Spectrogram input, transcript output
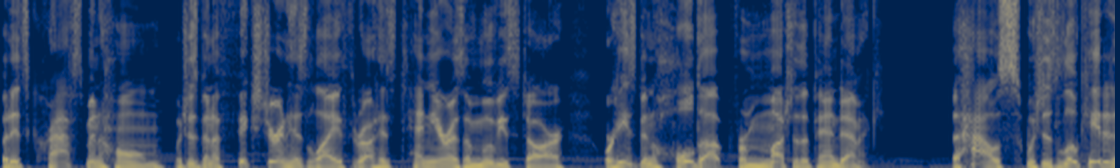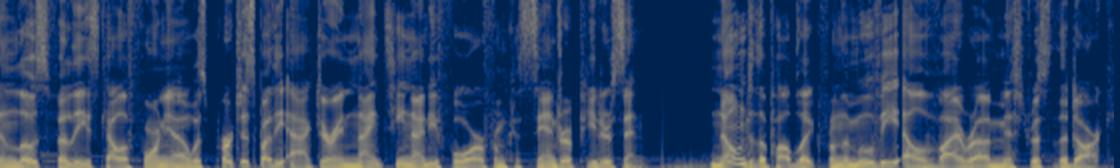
but it's Craftsman Home, which has been a fixture in his life throughout his tenure as a movie star, where he's been holed up for much of the pandemic. The house, which is located in Los Feliz, California, was purchased by the actor in 1994 from Cassandra Peterson, known to the public from the movie Elvira Mistress of the Dark.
